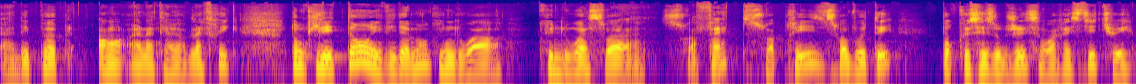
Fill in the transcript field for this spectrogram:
à des peuples en, à l'intérieur de l'Afrique. Donc il est temps évidemment qu'une loi, qu'une loi soit, soit faite, soit prise, soit votée pour que ces objets soient restitués.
